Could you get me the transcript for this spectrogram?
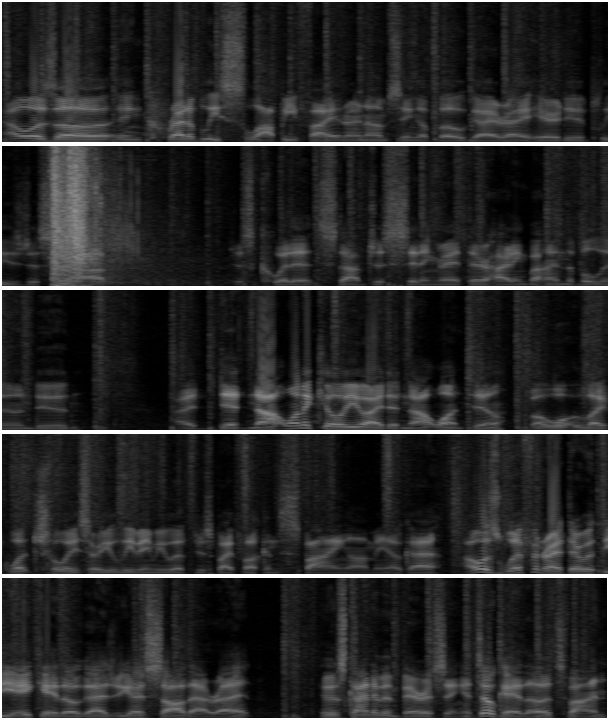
That was a incredibly sloppy fight. Right now I'm seeing a bow guy right here, dude. Please just stop. Just quit it. Stop just sitting right there hiding behind the balloon, dude. I did not want to kill you. I did not want to. But, like, what choice are you leaving me with just by fucking spying on me, okay? I was whiffing right there with the AK, though, guys. You guys saw that, right? It was kind of embarrassing. It's okay, though. It's fine.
